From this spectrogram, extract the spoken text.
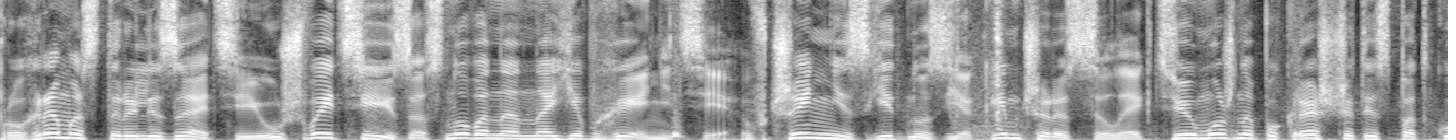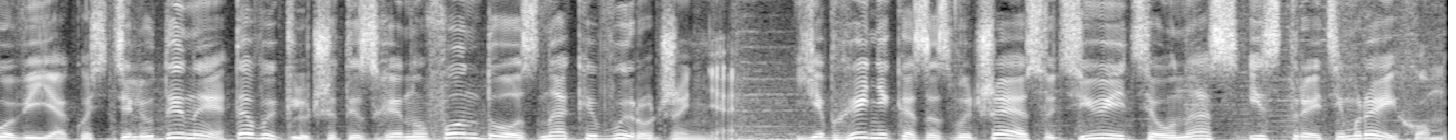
Програма стерилізації у Швеції заснована на Євгеніці, вченні, згідно з яким через селекцію можна покращити спадкові якості людини та виключити з генофонду ознаки виродження. Євгеніка зазвичай асоціюється у нас із третім рейхом,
